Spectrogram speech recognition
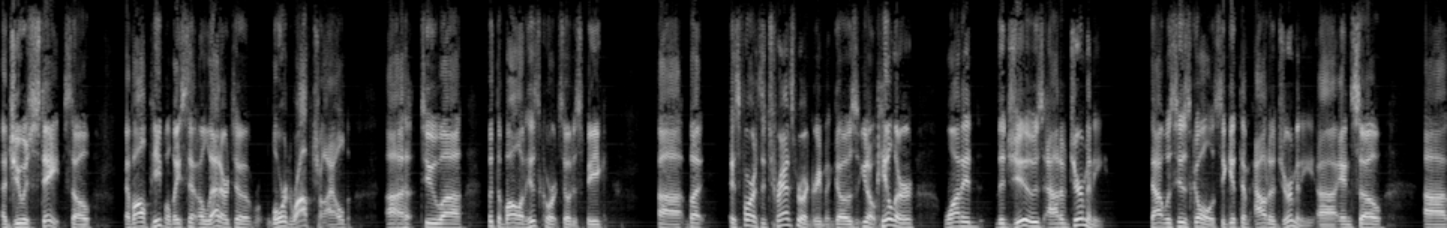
a Jewish state. So, of all people, they sent a letter to Lord Rothschild uh, to uh, put the ball in his court, so to speak. Uh, but as far as the transfer agreement goes, you know, Hitler wanted the Jews out of Germany. That was his goal, is to get them out of Germany. Uh, and so, uh,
